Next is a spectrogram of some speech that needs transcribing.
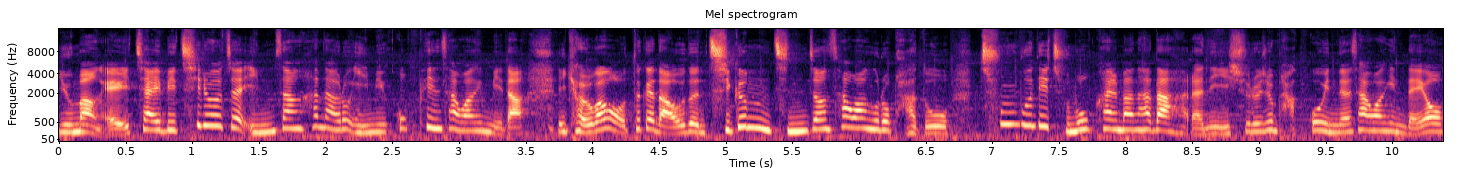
유망 HIV 치료제 임상 하나로 이미 꼽힌 상황입니다. 이 결과가 어떻게 나오든 지금 진전 상황으로 봐도 충분히 주목할 만하다라는 이슈를 좀 받고 있는 상황인데요.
